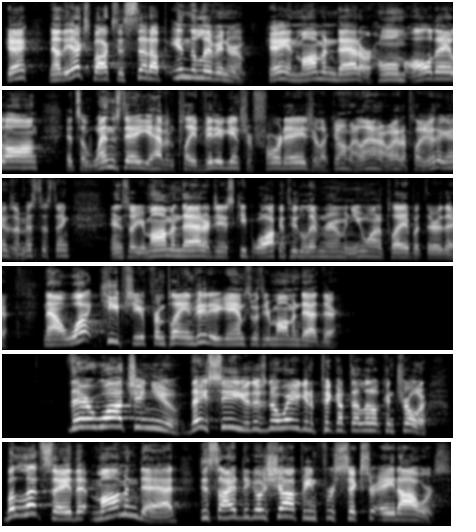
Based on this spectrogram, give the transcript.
Okay? Now, the Xbox is set up in the living room. Okay? And mom and dad are home all day long. It's a Wednesday. You haven't played video games for four days. You're like, oh, my land, I got to play video games. I missed this thing. And so your mom and dad are just keep walking through the living room and you want to play, but they're there. Now, what keeps you from playing video games with your mom and dad there? They're watching you. They see you. There's no way you're going to pick up that little controller. But let's say that mom and dad decide to go shopping for six or eight hours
